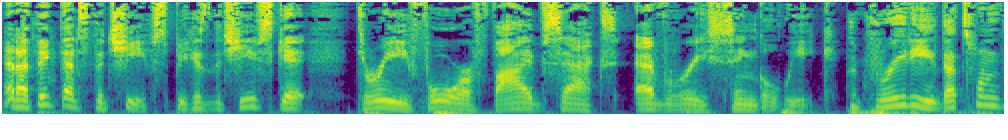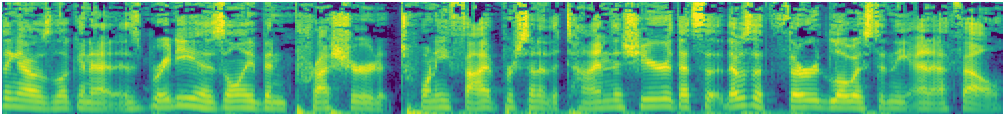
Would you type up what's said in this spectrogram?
and I think that's the Chiefs because the Chiefs get three, four, five sacks every single week. But Brady, that's one thing I was looking at is Brady has only been pressured 25% of the time this year. That's the, that was the third lowest in the NFL.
